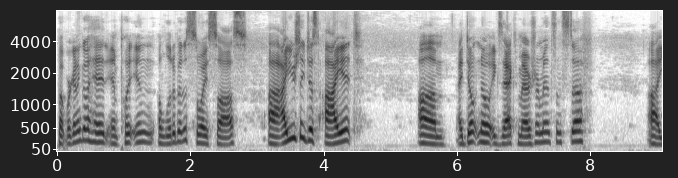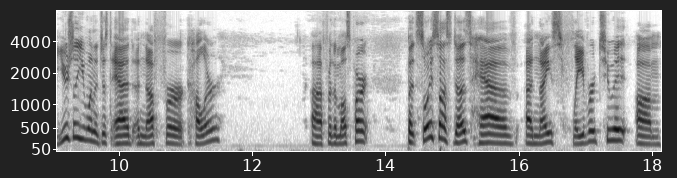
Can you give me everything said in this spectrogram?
but we're going to go ahead and put in a little bit of soy sauce. Uh, I usually just eye it. Um, I don't know exact measurements and stuff. Uh, usually you want to just add enough for color uh, for the most part. But soy sauce does have a nice flavor to it. Um,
